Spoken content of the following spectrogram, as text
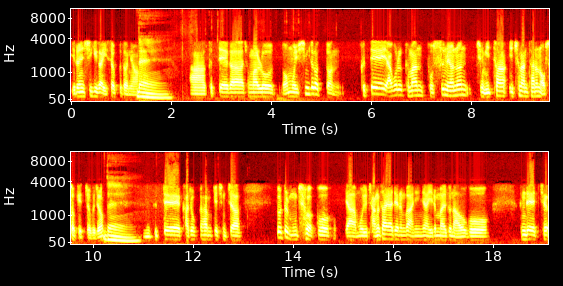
이런 시기가 있었거든요. 네. 아 그때가 정말로 너무 힘들었던 그때 야구를 그만뒀으면은 지금 2천 2천 안타는 없었겠죠, 그죠? 네. 음, 그때 가족과 함께 진짜 똘똘 뭉쳐갖고 야 뭐 장사해야 되는 거 아니냐 이런 말도 나오고 근데 제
